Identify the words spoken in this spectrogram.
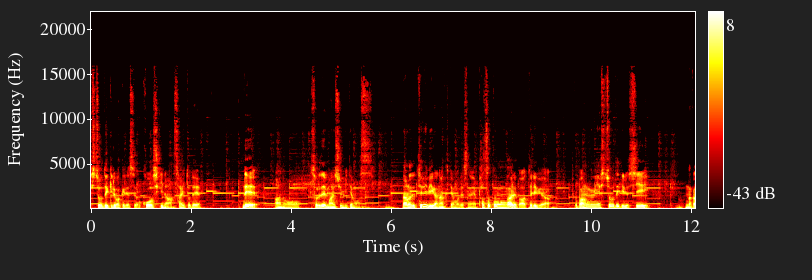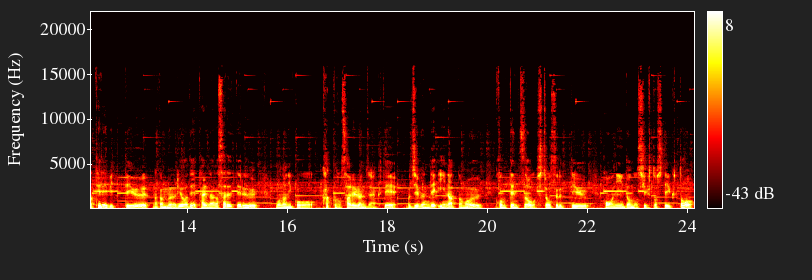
視聴できるわけですよ。公式なサイトで。であのそれで毎週見てます。なのでテレビがなくてもですねパソコンがあればテレビは番組は視聴できるしなんかテレビっていうなんか無料で垂れ流されてるものにこう確保されるんじゃなくて自分でいいなと思うコンテンツを視聴するっていう方にどんどんシフトしていくと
